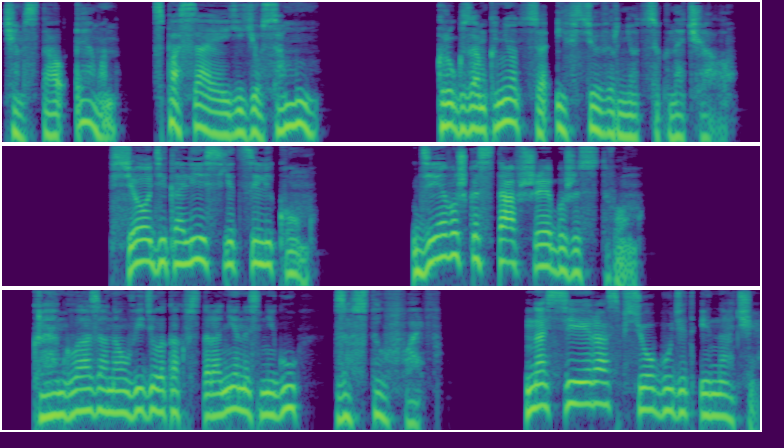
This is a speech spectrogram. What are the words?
чем стал Эмон, спасая ее саму. Круг замкнется, и все вернется к началу. Все диколесье целиком. Девушка, ставшая божеством. Краем глаза она увидела, как в стороне на снегу застыл Файв. На сей раз все будет иначе.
